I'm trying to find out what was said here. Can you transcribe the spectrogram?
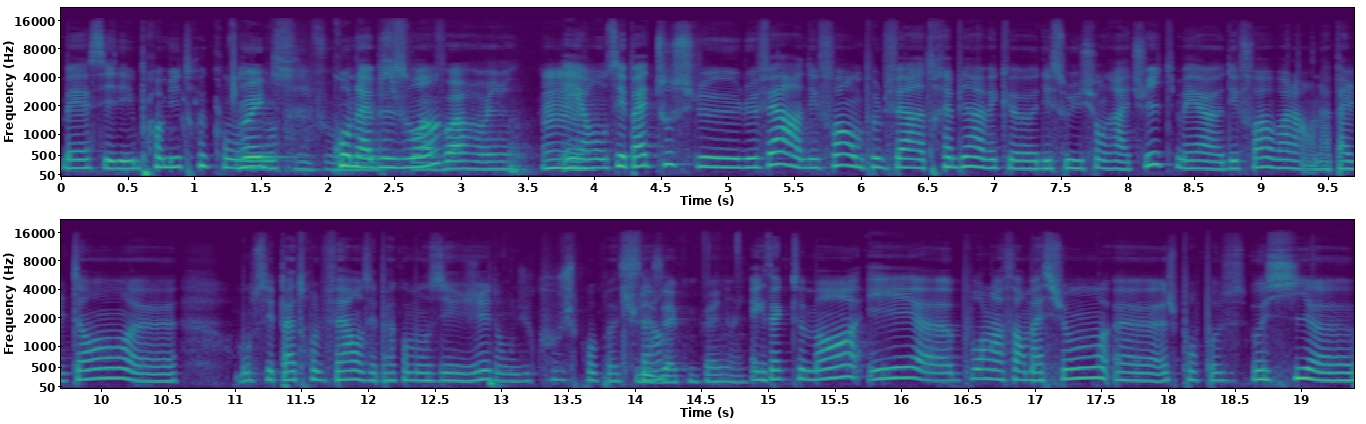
mais c'est les premiers trucs qu'on a besoin. avoir, oui, oui. Mm. et on ne sait pas tous le, le faire. Des fois, on peut le faire très bien avec euh, des solutions gratuites, mais euh, des fois, voilà, on n'a pas le temps. euh, on ne sait pas trop le faire, on ne sait pas comment se diriger. Donc, du coup, je propose tu ça. les accompagnes, oui. Exactement. Et euh, pour l'information, euh, je propose aussi euh,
